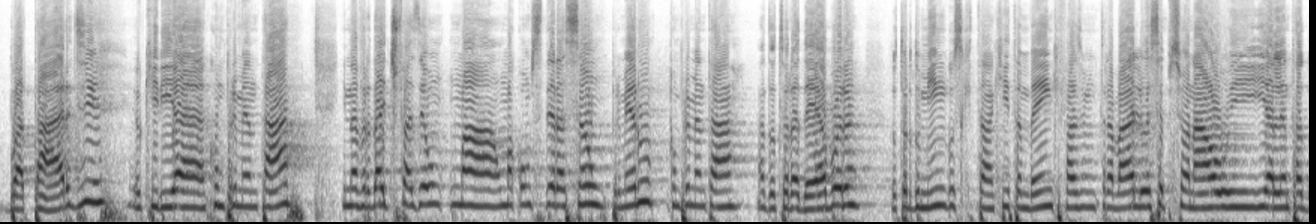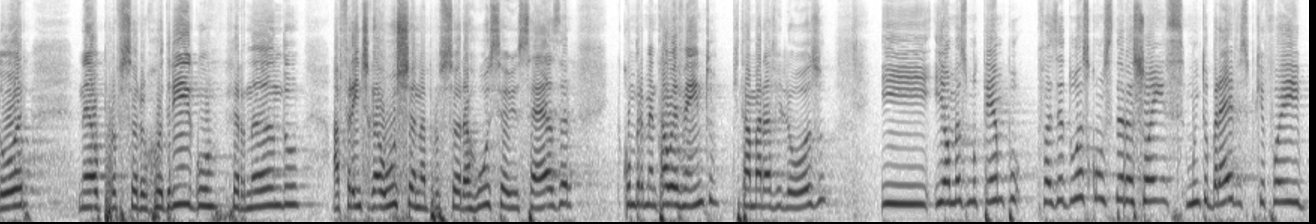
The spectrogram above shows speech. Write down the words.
Boa tarde. Eu queria cumprimentar e, na verdade, fazer uma, uma consideração. Primeiro, cumprimentar a doutora Débora, doutor Domingos, que está aqui também, que fazem um trabalho excepcional e, e alentador. Né, o professor Rodrigo, Fernando, a Frente Gaúcha, na professora Rússia e o César. Cumprimentar o evento, que está maravilhoso. E, e, ao mesmo tempo, fazer duas considerações muito breves, porque foi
